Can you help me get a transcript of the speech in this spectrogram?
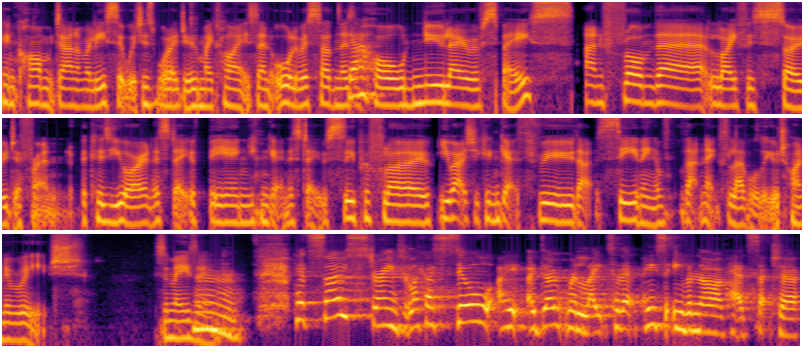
can calm it down and release it, which is what I do with my clients, then all of a sudden there's yeah. a whole new layer of space. And from there, life is so different because you are in a state of being. You can get in a state of super flow. You actually can get through that ceiling of that next level that you're trying to reach. It's amazing. Mm. That's so strange. Like I still, I, I don't relate to that piece, even though I've had such a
